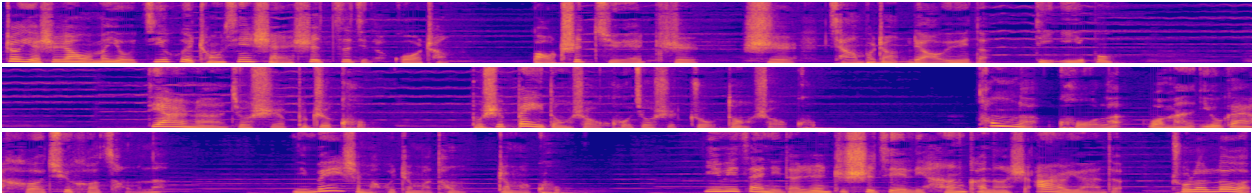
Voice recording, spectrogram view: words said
这也是让我们有机会重新审视自己的过程。保持觉知是强迫症疗愈的第一步。第二呢，就是不知苦，不是被动受苦，就是主动受苦。痛了，苦了，我们又该何去何从呢？你为什么会这么痛，这么苦？因为在你的认知世界里，很可能是二元的，除了乐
